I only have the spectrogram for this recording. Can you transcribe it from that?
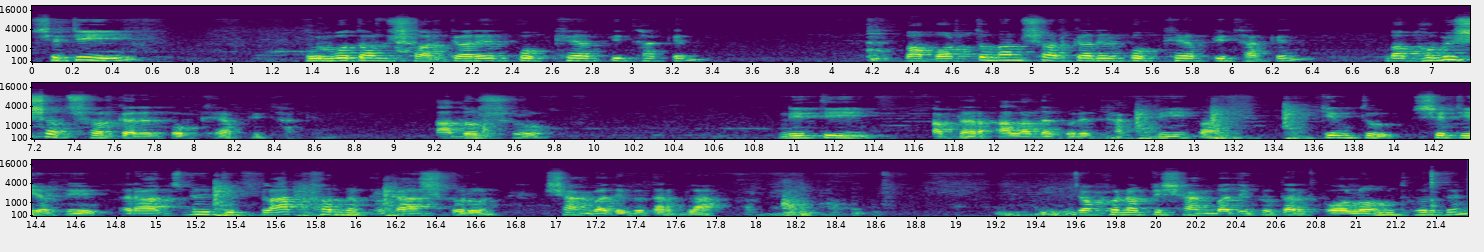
সেটি পূর্বতন সরকারের পক্ষে আপনি থাকেন, বা বর্তমান সরকারের পক্ষে আপনি থাকেন, বা ভবিষ্যৎ সরকারের পক্ষে আপনি থাকেন। আদর্শ নীতি আপনার আলাদা করে থাকতেই পারে। কিন্তু সেটি আপনি রাজনৈতিক প্ল্যাটফর্মে প্রকাশ করুন সাংবাদিকতার প্ল্যাটফর্মে যখন আপনি সাংবাদিকতার কলম ধরবেন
